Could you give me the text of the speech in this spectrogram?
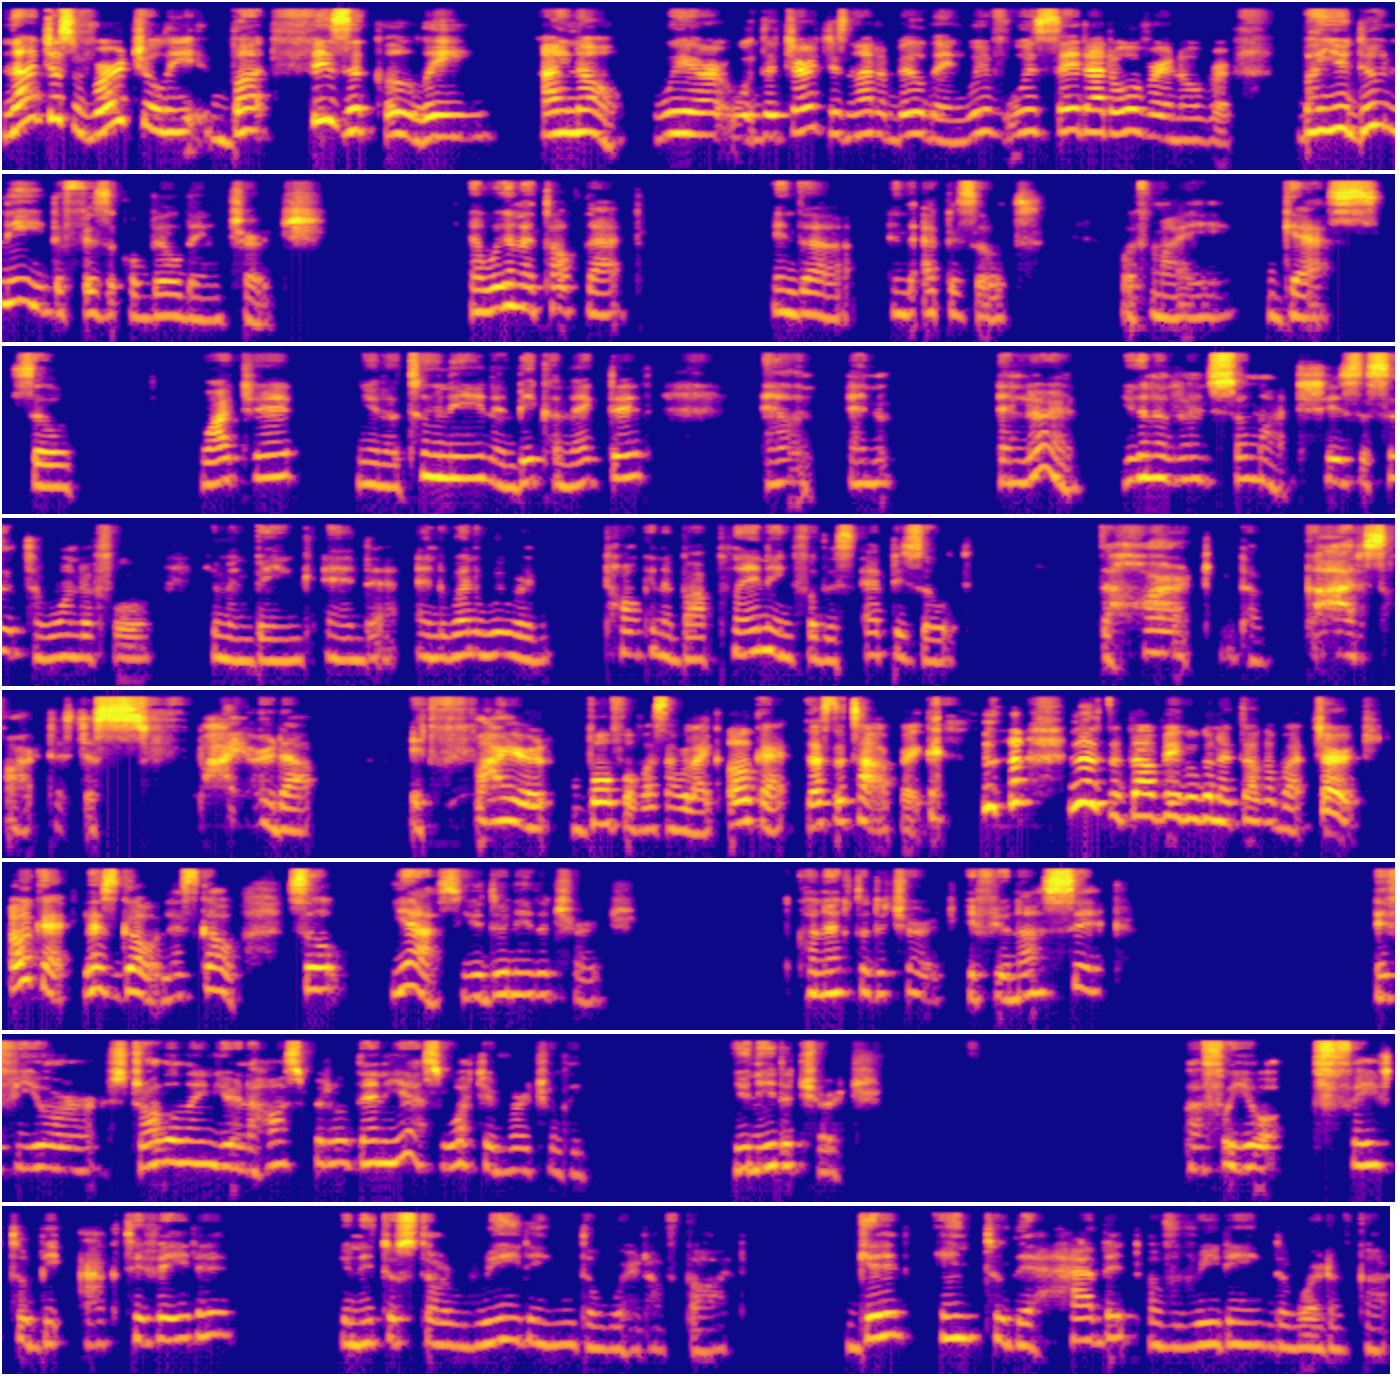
Not just virtually, but physically. I know we're the church is not a building. We've we say that over and over, but you do need the physical building church. And we're going to talk that in the in the episode with my guests. So watch it, you know, tune in and be connected and and and learn. You're gonna learn so much. She's a, such a wonderful human being. And uh, and when we were talking about planning for this episode, the heart, the God's heart is just fired up. It fired both of us, and we're like, okay, that's the topic. that's the topic we're gonna talk about. Church. Okay, let's go. Let's go. So yes, you do need a church connect to the church. If you're not sick, if you're struggling, you're in the hospital, then yes, watch it virtually. You need a church. But for your faith to be activated, you need to start reading the Word of God. Get into the habit of reading the Word of God.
